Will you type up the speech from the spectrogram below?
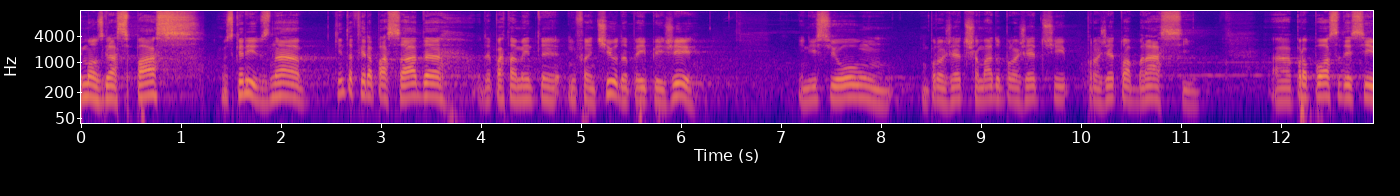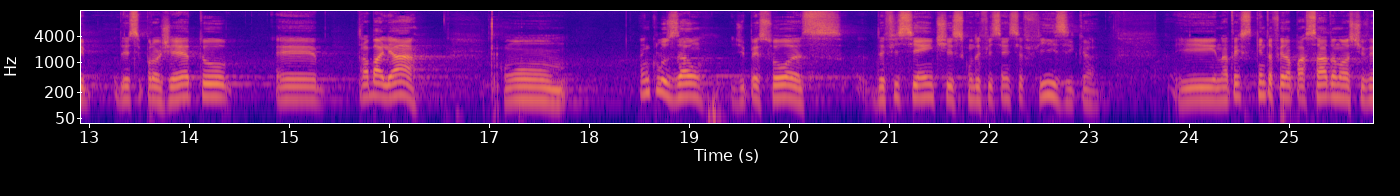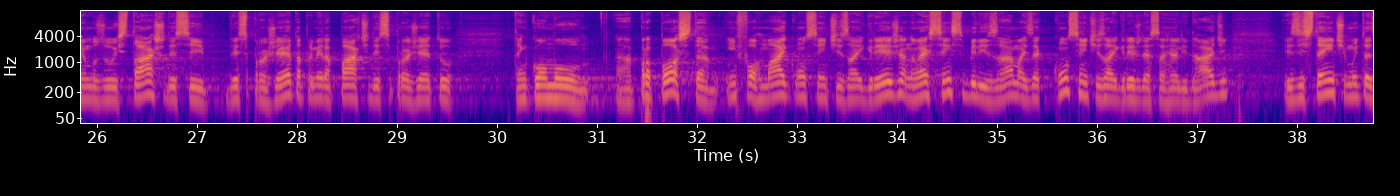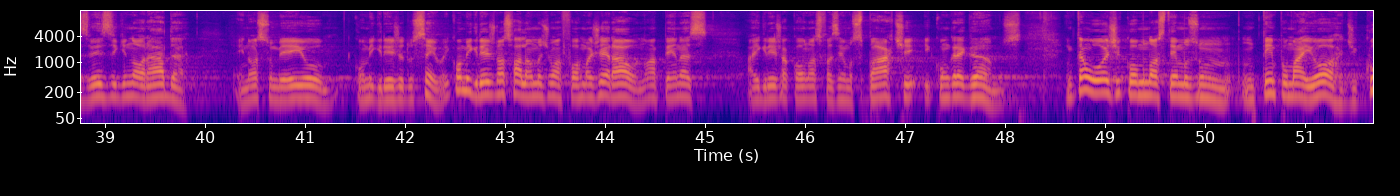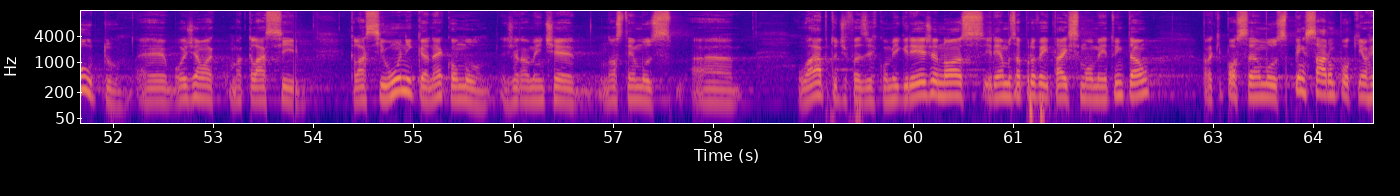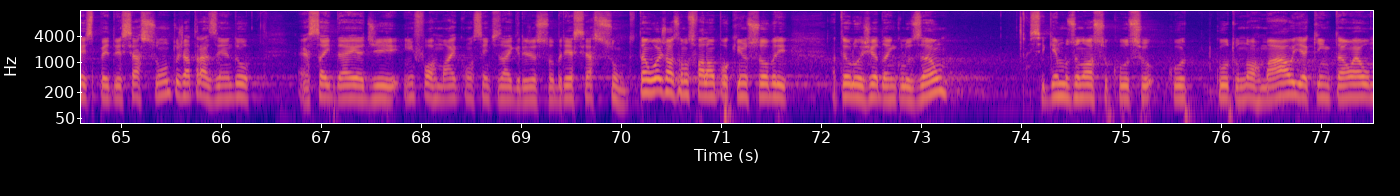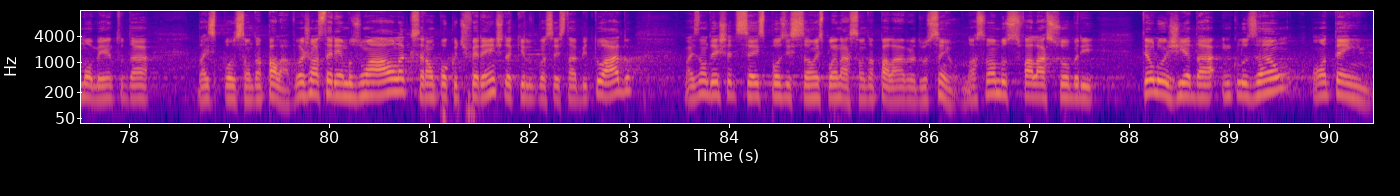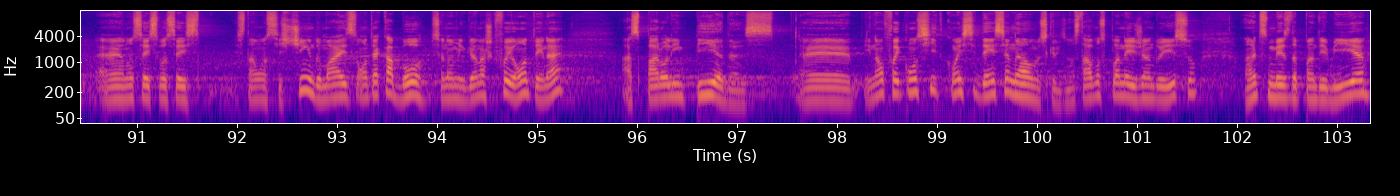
irmãos, graça e paz. Meus queridos, na quinta-feira passada, o Departamento Infantil da PIPG iniciou um, um projeto chamado Projeto, projeto Abrace. A proposta desse, desse projeto é trabalhar com a inclusão de pessoas deficientes com deficiência física. E na quinta-feira passada nós tivemos o start desse, desse projeto. A primeira parte desse projeto tem como a proposta informar e conscientizar a igreja, não é sensibilizar, mas é conscientizar a igreja dessa realidade existente, muitas vezes ignorada em nosso meio como igreja do Senhor. E como igreja nós falamos de uma forma geral, não apenas a igreja a qual nós fazemos parte e congregamos. Então hoje, como nós temos um, um tempo maior de culto, é, hoje é uma, uma, classe classe única, né? Como geralmente é, nós temos a, o hábito de fazer como igreja, nós iremos aproveitar esse momento então para que possamos pensar um pouquinho a respeito desse assunto, já trazendo essa ideia de informar e conscientizar a igreja sobre esse assunto. Então hoje nós vamos falar um pouquinho sobre a teologia da inclusão. Seguimos o nosso curso culto normal e aqui então é o momento da, da exposição da palavra. Hoje nós teremos uma aula que será um pouco diferente daquilo que você está habituado, mas não deixa de ser a exposição, a explanação da palavra do Senhor. Nós vamos falar sobre teologia da inclusão. Ontem, é, não sei se vocês estão assistindo, mas ontem acabou, se não me engano, acho que foi ontem, né? As Paralimpíadas. É, e não foi coincidência, não, meus queridos. Nós estávamos planejando isso antes mesmo da pandemia,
